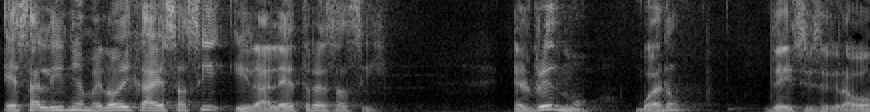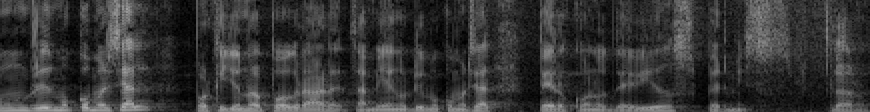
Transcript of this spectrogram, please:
esa línea melódica es así y la letra es así. El ritmo, bueno, de si se grabó en un ritmo comercial, porque yo no lo puedo grabar también en un ritmo comercial, pero con los debidos permisos. Claro.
